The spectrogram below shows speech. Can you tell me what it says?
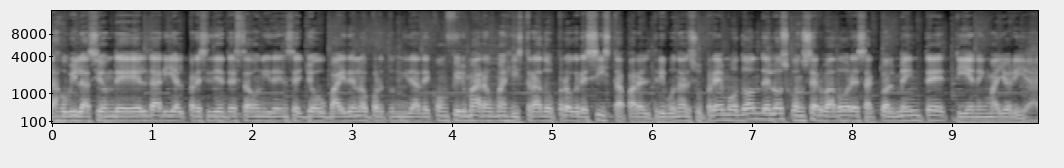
La jubilación de él daría al presidente estadounidense Joe Biden la oportunidad de confirmar a un magistrado progresista para el Tribunal Supremo donde los conservadores actualmente tienen mayoría.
